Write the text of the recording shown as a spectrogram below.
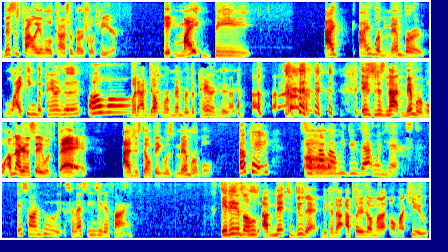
This is probably a little controversial here. It might be I I remember liking the parenthood, Oh, but I don't remember the parenthood. it's just not memorable. I'm not gonna say it was bad. I just don't think it was memorable. okay. So how about Um, we do that one yeah. next? It's on Hulu, so that's easy to find. It is on Hulu. I meant to do that because I, I put it on my on my queue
